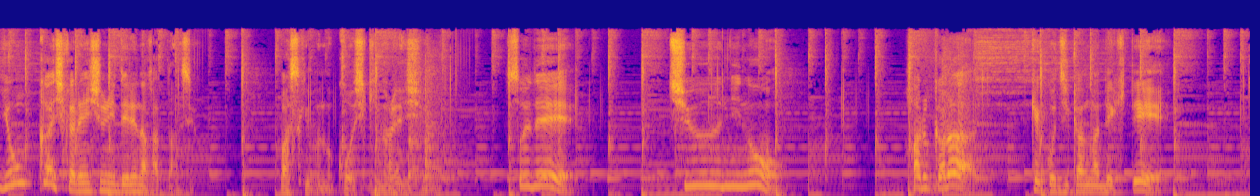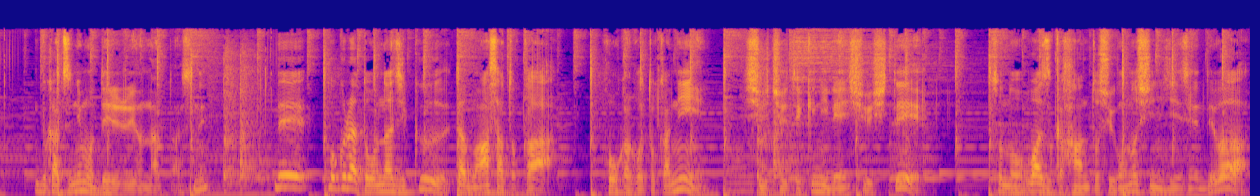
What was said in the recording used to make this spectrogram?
4回しか練習に出れなかったんですよバスケ部の公式の練習に。それで中2の春から結構時間ができて部活にも出れるようになったんですね。で僕らと同じく多分朝とか放課後とかに集中的に練習してそのわずか半年後の新人戦では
